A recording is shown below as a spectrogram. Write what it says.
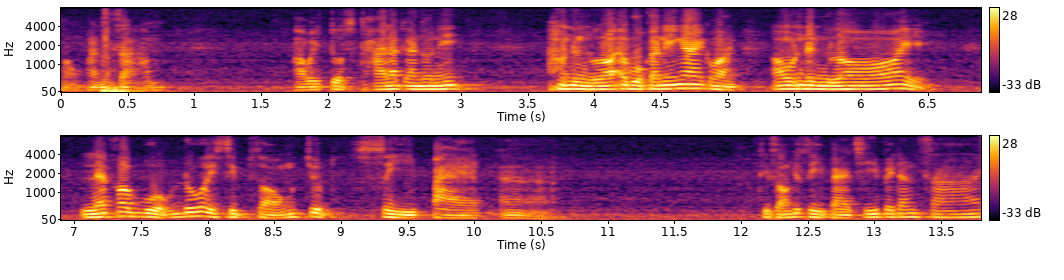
สองพันสามเอาไปตัวสุดท้ายแล้วกันตัวนี้ เอาหนึ่งร้อยเอาบวกกันง่ายๆก่อน เอาหนึ่งร้อยแล้วก็บวกด้วยสิบสองจุดสี่แปดอ่าสิบสองจุดสี่แปดชี้ไปด้านซ้าย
